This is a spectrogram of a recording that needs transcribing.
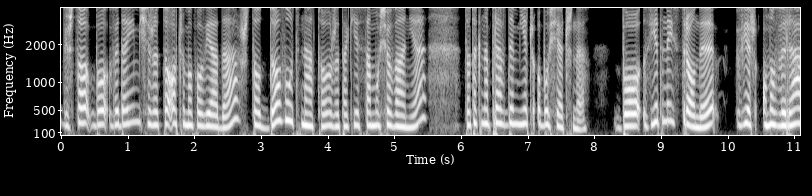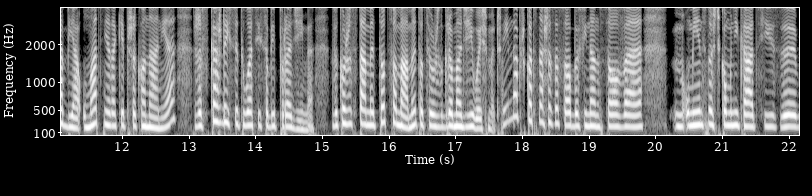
Wiesz co, bo wydaje mi się, że to, o czym opowiadasz, to dowód na to, że takie samosiowanie to tak naprawdę miecz obosieczny. Bo z jednej strony wiesz, ono wyrabia, umacnia takie przekonanie, że w każdej sytuacji sobie poradzimy. Wykorzystamy to, co mamy, to, co już zgromadziłyśmy, czyli na przykład nasze zasoby finansowe, umiejętność komunikacji z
